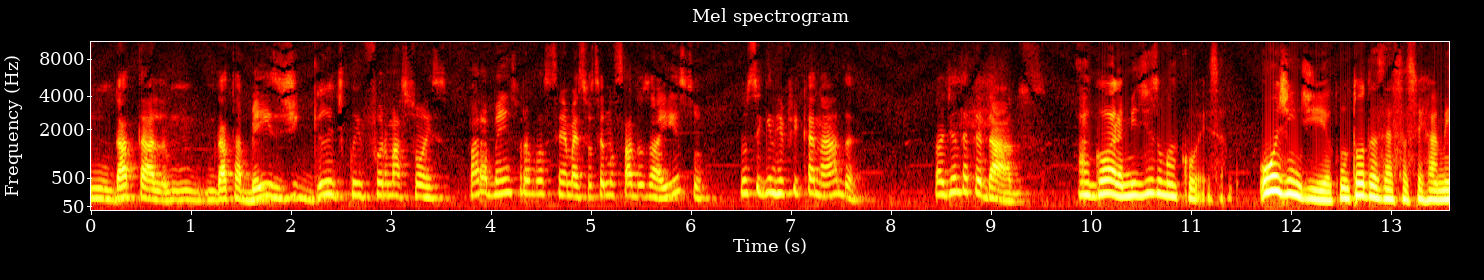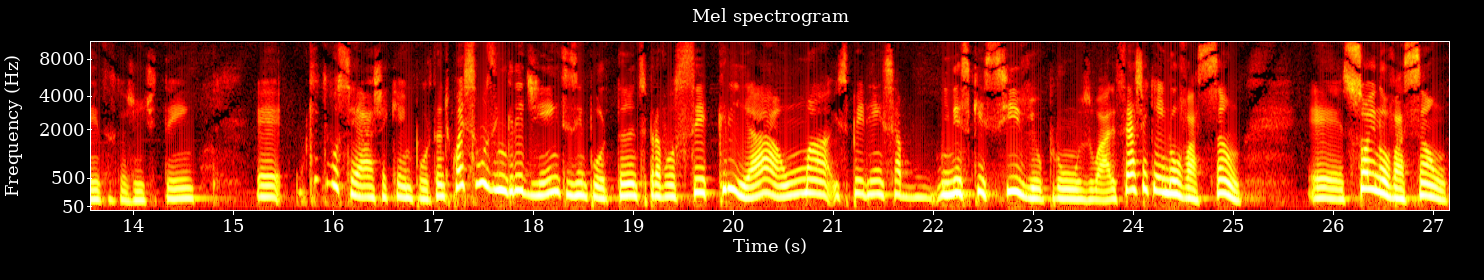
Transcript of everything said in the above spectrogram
um, um, data, um database gigante com informações. Parabéns para você, mas se você não sabe usar isso, não significa nada. Não adianta ter dados. Agora, me diz uma coisa. Hoje em dia, com todas essas ferramentas que a gente tem, é, o que, que, você acha que é importante? Quais são os ingredientes importantes para você criar uma experiência inesquecível para um usuário? Você acha que a inovação é, só inovação,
